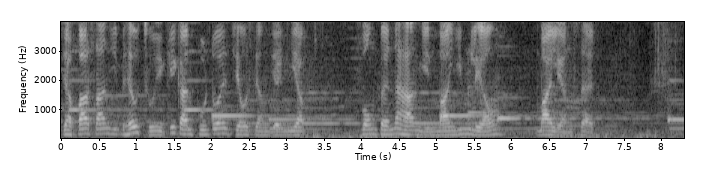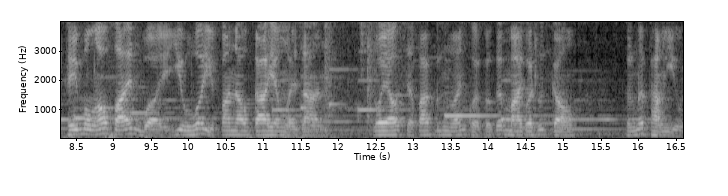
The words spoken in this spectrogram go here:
石花山叶晓随几间铺都照常营业，方便一客人买饮料、买粮食。希望好快会又可以返到家乡惠山，来有石花公园佢会嘅买过出购，同啲朋友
